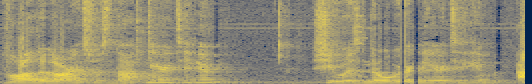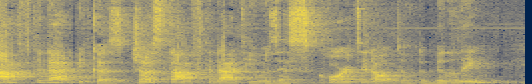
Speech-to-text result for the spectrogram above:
Valda Lawrence was not near to him. She was nowhere near to him after that because just after that he was escorted out of the building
